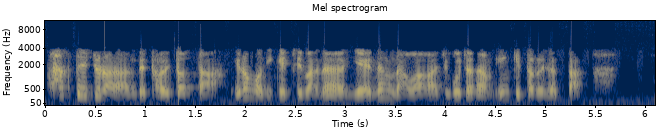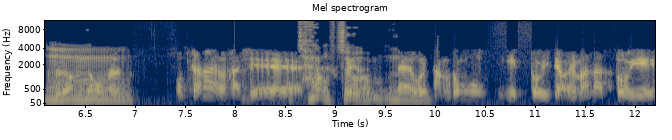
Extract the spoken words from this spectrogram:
확 뜰 줄 알았는데 덜 떴다 이런 건 있겠지만은 예능 나와가지고 저 사람 인기 떨어졌다 그런 음. 경우는 없잖아요, 사실. 잘 없죠. 음. 네, 우리 방송국이 또 이제 얼마나 또 이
